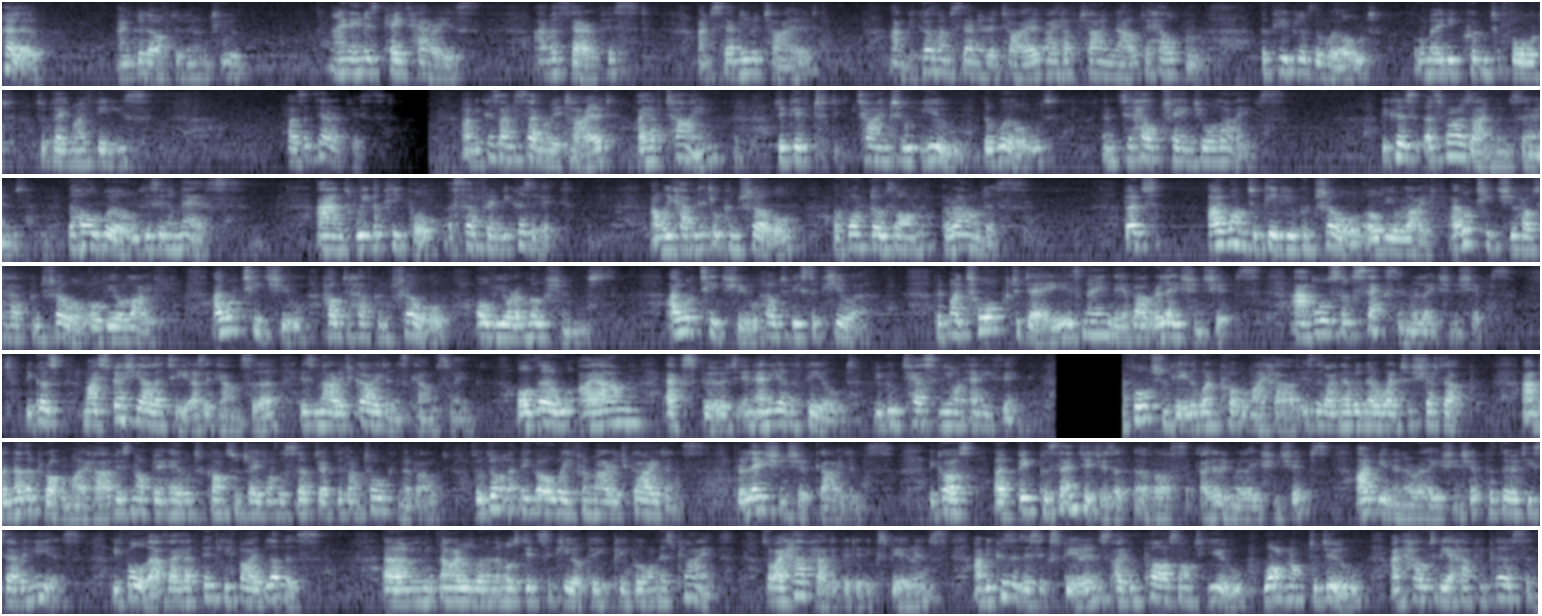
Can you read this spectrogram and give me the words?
Hello and good afternoon to you. My name is Kate Harries. I'm a therapist. I'm semi-retired and because I'm semi-retired I have time now to help the people of the world who maybe couldn't afford to pay my fees as a therapist. And because I'm semi-retired I have time to give time to you, the world, and to help change your lives. Because as far as I'm concerned, the whole world is in a mess. And we the people are suffering because of it. And we have little control of what goes on around us. But I want to give you control over your life. I will teach you how to have control over your life. I will teach you how to have control over your emotions. I will teach you how to be secure. But my talk today is mainly about relationships and also sex in relationships. Because my speciality as a counsellor is marriage guidance counselling. Although I am expert in any other field, you can test me on anything. Unfortunately, the one problem I have is that I never know when to shut up. And another problem I have is not being able to concentrate on the subject that I'm talking about. So don't let me go away from marriage guidance, relationship guidance, because a big percentages of, of us are in relationships. I've been in a relationship for 37 years. Before that, I had 55 lovers. Um, and I was one of the most insecure pe people on this planet. So I have had a bit of experience, and because of this experience, I can pass on to you what not to do and how to be a happy person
